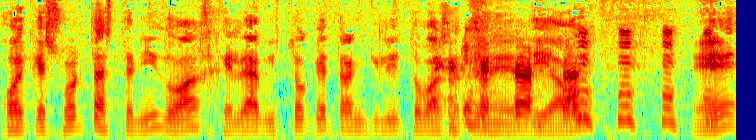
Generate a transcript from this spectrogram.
Joder, qué suerte has tenido, Ángel. ¿eh? ¿Has visto qué tranquilito vas a tener el día hoy? ¿Eh?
